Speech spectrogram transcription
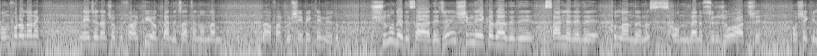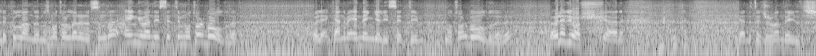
konfor olarak NC'den çok bir farkı yok. Ben de zaten ondan daha farklı bir şey beklemiyordum. Şunu dedi sadece, şimdiye kadar dedi senle dedi kullandığımız, on ben o sürücü, o artçı o şekilde kullandığımız motorlar arasında en güvende hissettiğim motor bu oldu dedi. Böyle kendimi en dengeli hissettiğim motor bu oldu dedi. Öyle diyor yani. Kendi tecrüben değildir.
